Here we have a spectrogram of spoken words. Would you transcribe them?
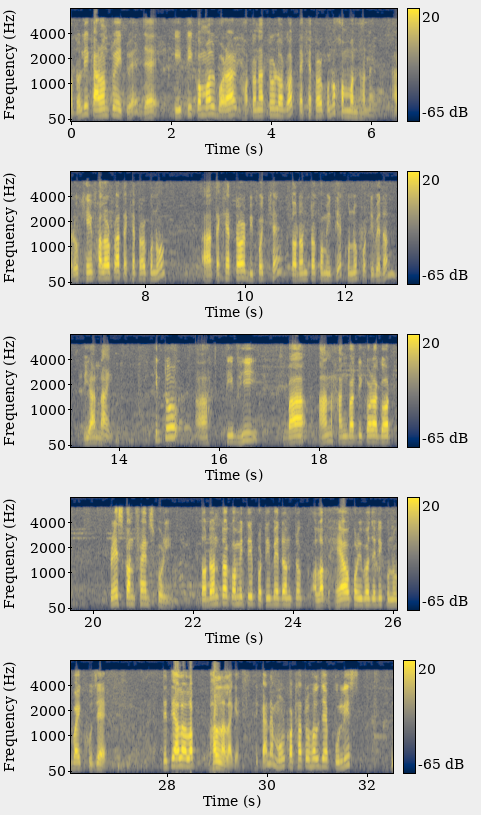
বদলি কাৰণটো এইটোৱে যে কীৰ্তি কমল বৰাৰ ঘটনাটোৰ লগত তেখেতৰ কোনো সম্বন্ধ নাই। আৰু সেইফালৰ পৰা তেখেতৰ কোনো তেখেতৰ বিপক্ষে তদন্ত কমিটিয়ে কোনো প্ৰতিবেদন দিয়া নাই। কিন্তু টিভি বা আন সাংবাদিকৰ আগত প্ৰেছ কনফাৰেন্স কৰি তদন্ত কমিটিৰ প্ৰতিবেদনটোক অলপ হেয় কৰিব যদি কোনোবাই খোজে তেতিয়াহ'লে অলপ ভাল নালাগে। সেইকাৰণে মোৰ কথাটো হ'ল যে পুলিচ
